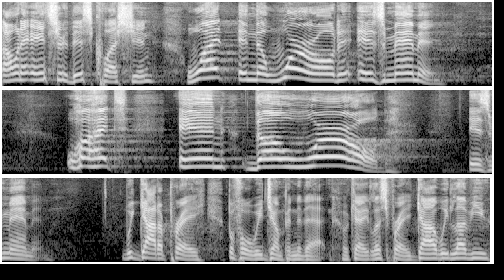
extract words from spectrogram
I want to answer this question: What in the world is mammon? What in the world is mammon? We got to pray before we jump into that. Okay, let's pray. God, we love you.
